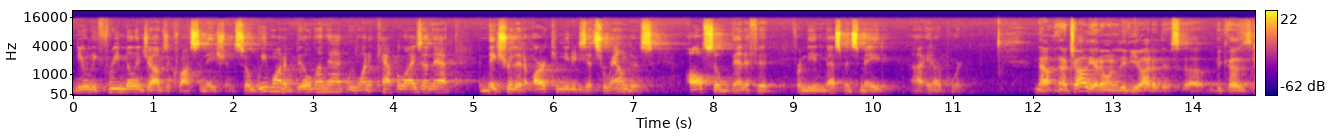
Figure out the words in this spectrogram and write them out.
nearly 3 million jobs across the nation. So we want to build on that, we want to capitalize on that, and make sure that our communities that surround us also benefit from the investments made uh, in our port. Now, now, Charlie, I don't want to leave you out of this uh, because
